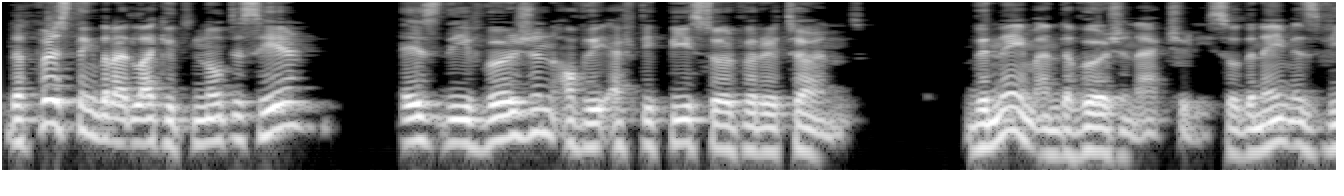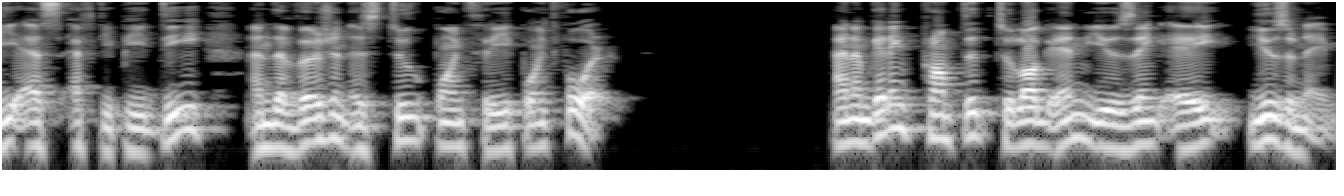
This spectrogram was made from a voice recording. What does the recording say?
The first thing that I'd like you to notice here is the version of the FTP server returned the name and the version actually. So the name is VSFTPD and the version is 2.3.4. And I'm getting prompted to log in using a username.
